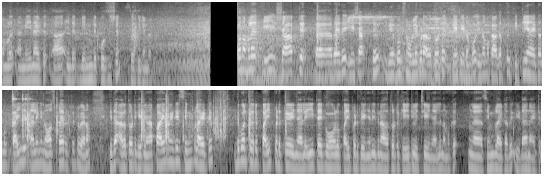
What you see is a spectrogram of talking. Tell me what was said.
നമ്മൾ മെയിനായിട്ട് ആ ഇതിന്റെ ബെൻഡ് പൊസിഷൻ ശ്രദ്ധിക്കേണ്ടത്. അപ്പോൾ നമ്മൾ ഈ ഷാഫ്റ്റ് അതായത് ഈ ഷാഫ്റ്റ് ഗിയർ ബോക്സിനുള്ളിൽ കൂടെ അകത്തോട്ട് കയറ്റിയിടുമ്പോൾ ഇത് നമുക്ക് അകത്ത് ഫിറ്റ് ചെയ്യാനായിട്ട് നമുക്ക് കൈ അല്ലെങ്കിൽ നോസ് പ്ലെയർ ഇട്ടിട്ട് വേണം ഇത് അകത്തോട്ട് കയറ്റി അപ്പോൾ അതിന് വേണ്ടി സിമ്പിളായിട്ട് ഇതുപോലത്തെ ഒരു പൈപ്പ് എടുത്തു കഴിഞ്ഞാൽ ഈ ടൈപ്പ് ഹോൾ പൈപ്പ് എടുത്തു കഴിഞ്ഞാൽ ഇതിനകത്തോട്ട് കയറ്റി വെച്ച് കഴിഞ്ഞാൽ നമുക്ക് സിമ്പിളായിട്ട് അത് ഇടാനായിട്ട്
